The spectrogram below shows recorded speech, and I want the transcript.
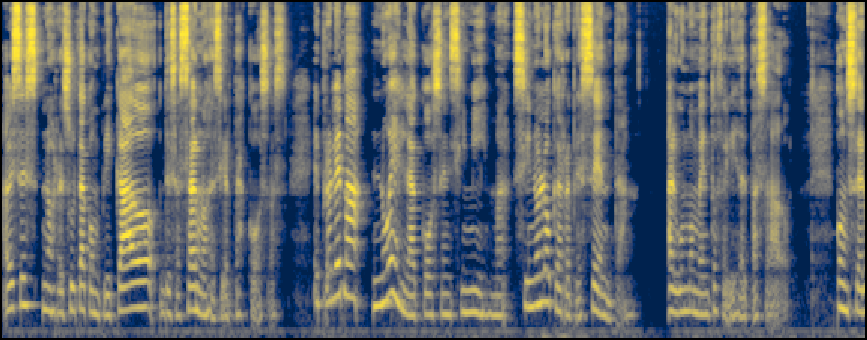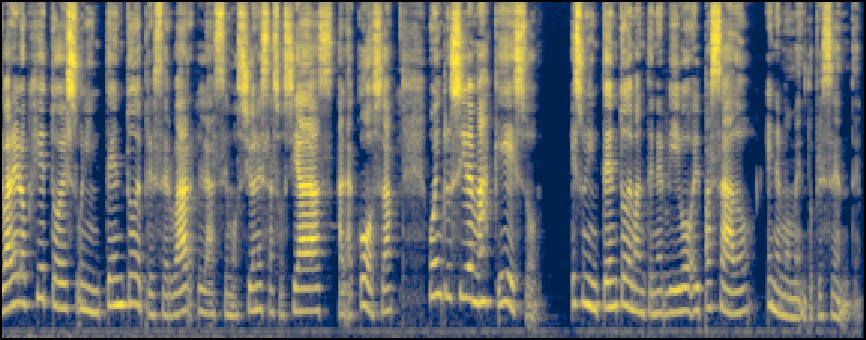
a veces nos resulta complicado deshacernos de ciertas cosas. El problema no es la cosa en sí misma, sino lo que representa, algún momento feliz del pasado. Conservar el objeto es un intento de preservar las emociones asociadas a la cosa, o inclusive más que eso, es un intento de mantener vivo el pasado en el momento presente.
